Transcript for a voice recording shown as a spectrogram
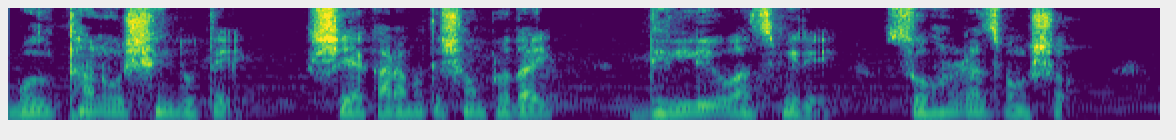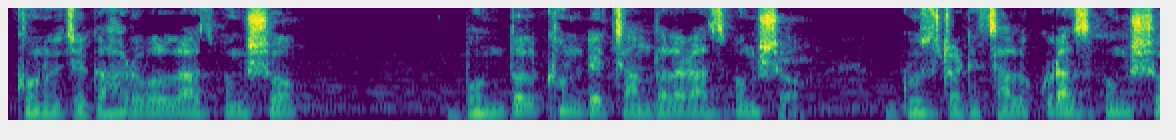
মুলথান ও সিন্ধুতে শিয়া কারামাতি সম্প্রদায় দিল্লি ও আজমিরে সোহন রাজবংশ কনৌজে গাহরবল রাজবংশ, বন্দলখণ্ডে চান্দালা রাজবংশ, গুজরাটে চালুক্য রাজবংশ,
